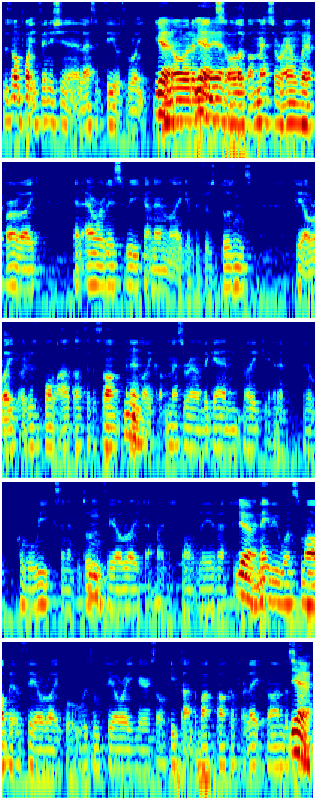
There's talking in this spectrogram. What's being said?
there's no point in finishing it unless it feels right. Yeah. You know what I Yeah, mean? yeah. So like I'll mess around with it for like an hour this week and then like if it just doesn't feel right, I just won't add that to the song and then Mm. like I'll mess around again like in a in a couple of weeks and if it doesn't Mm. feel right then I just won't leave it. yeah And maybe one small bit will feel right but it doesn't feel right here so I'll keep that in the back pocket for later on. Yeah.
